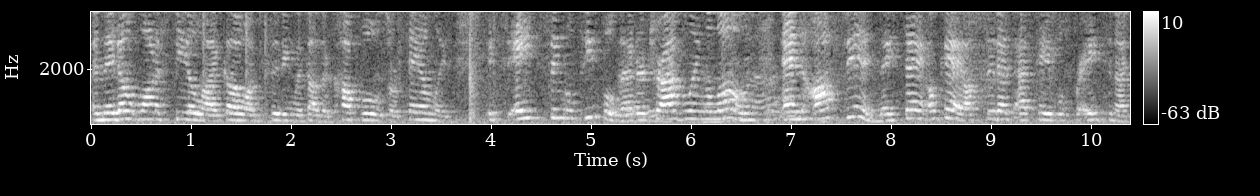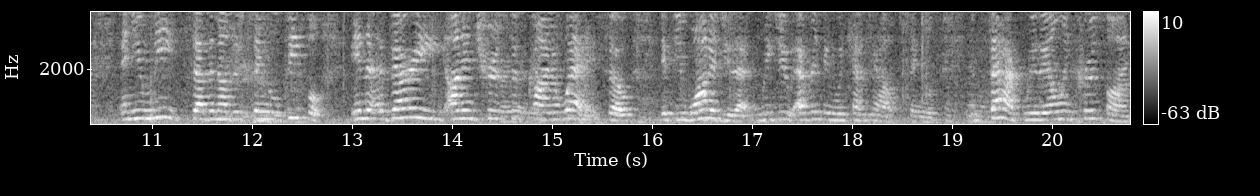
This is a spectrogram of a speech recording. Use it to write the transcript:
and they don't want to feel like, oh, I'm sitting with other couples or families, it's eight single people that are traveling alone and opt in. They say, okay, I'll sit at that table for eight tonight. And you meet seven other single people in a very unintrusive kind of way. So if you want to do that, we do everything we can to help singles. In fact, we're the only cruise line,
